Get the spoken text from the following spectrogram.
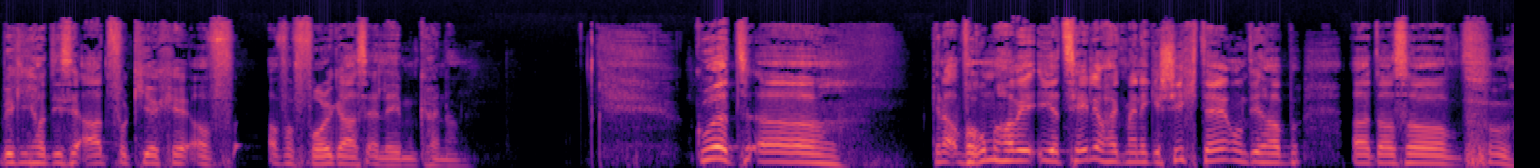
wirklich auch diese Art von Kirche auf, auf Vollgas erleben können. Gut, äh, genau, warum habe ich, ich erzähle heute meine Geschichte und ich habe äh, da so, pfuh,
